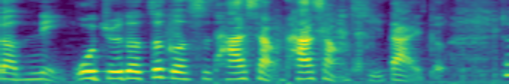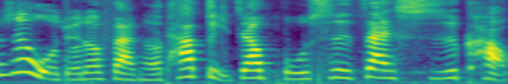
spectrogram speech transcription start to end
的你，我觉得这个是他想他想期待的，就是我觉得反而他比较不是在思考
